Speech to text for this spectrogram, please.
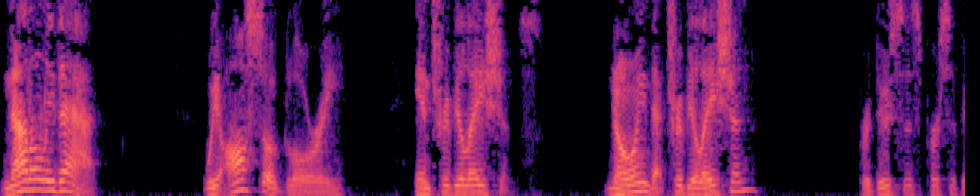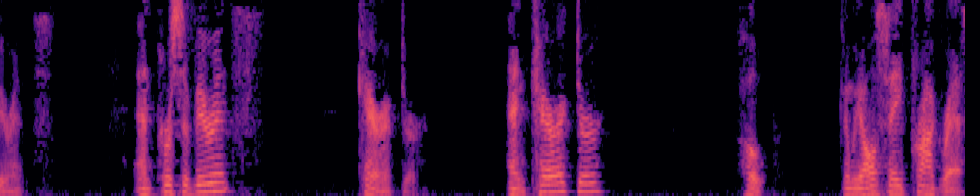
Not only that, we also glory in tribulations knowing that tribulation produces perseverance, and perseverance, character, and character, hope. Can we all say progress?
